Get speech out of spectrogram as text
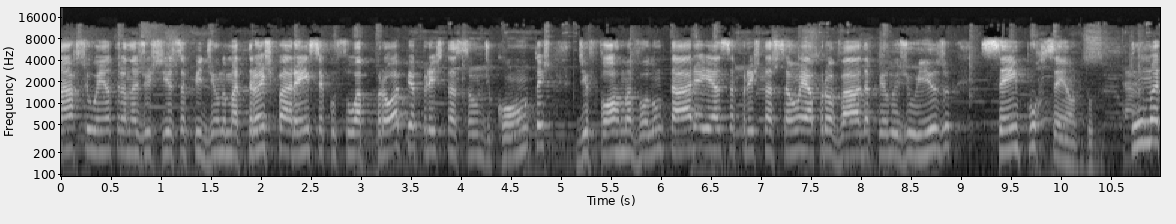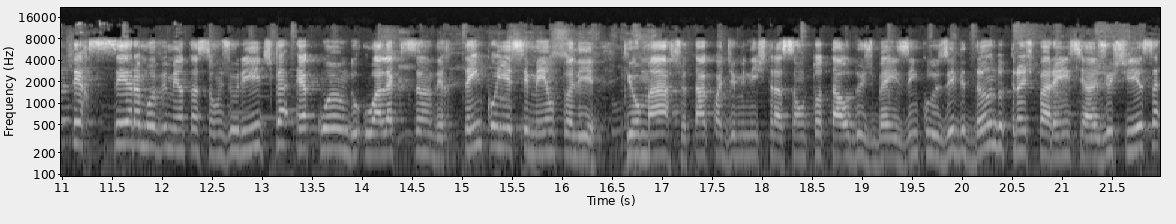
Márcio entra na justiça pedindo uma transparência com sua própria prestação de contas de forma voluntária e essa prestação é aprovada pelo juízo 100%. Tá. Uma terceira movimentação jurídica é quando o Alexander tem conhecimento ali que o Márcio está com a administração total dos bens, inclusive dando transparência à justiça,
